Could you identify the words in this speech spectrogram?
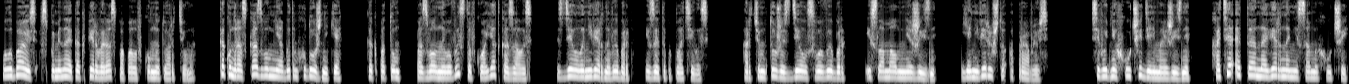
Улыбаюсь, вспоминая, как первый раз попала в комнату Артема. Как он рассказывал мне об этом художнике, как потом позвал на его выставку, а я отказалась. Сделала неверный выбор и за это поплатилась. Артем тоже сделал свой выбор и сломал мне жизнь. Я не верю, что оправлюсь. Сегодня худший день моей жизни, хотя это, наверное, не самый худший.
